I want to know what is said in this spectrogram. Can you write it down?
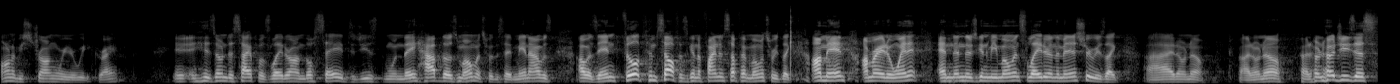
I want to be strong where you're weak, right? his own disciples later on, they'll say to Jesus, when they have those moments where they say, Man, I was, I was in, Philip himself is going to find himself at moments where he's like, I'm in, I'm ready to win it. And then there's going to be moments later in the ministry where he's like, I don't know. I don't know. I don't know, Jesus.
